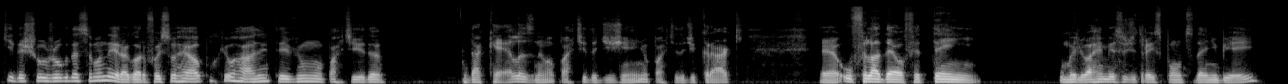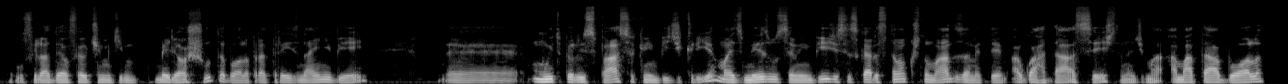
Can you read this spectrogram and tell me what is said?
que deixou o jogo dessa maneira. Agora, foi surreal porque o Harden teve uma partida daquelas, né? Uma partida de gênio, uma partida de craque. É, o Philadelphia tem o melhor arremesso de três pontos da NBA. O Philadelphia é o time que melhor chuta a bola para três na NBA é, muito pelo espaço que o Embiid cria, mas mesmo sem o Embiid, esses caras estão acostumados a meter, a guardar a cesta, né, de, a matar a bola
